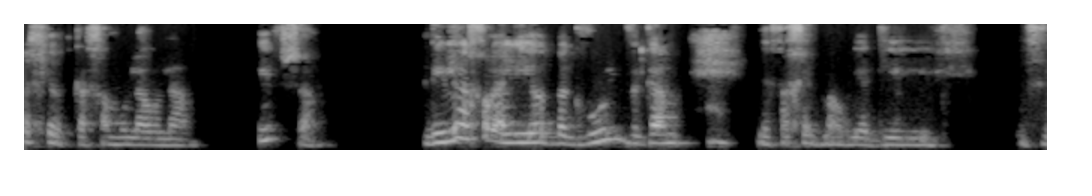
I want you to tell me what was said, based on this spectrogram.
לחיות ככה מול העולם, אי אפשר. אני לא יכולה להיות בגבול וגם לפחד מה הוא יגיד, ו...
